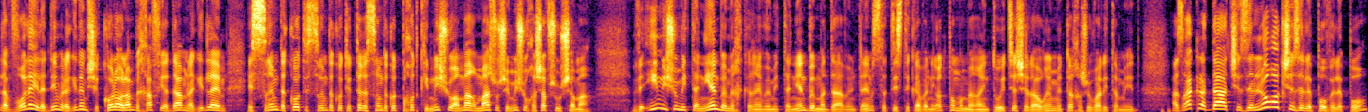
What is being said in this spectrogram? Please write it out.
לבוא לילדים ולהגיד להם שכל העולם בכף ידם, להגיד להם 20 דקות, 20 דקות יותר, 20 דקות פחות, כי מישהו אמר משהו שמישהו חשב שהוא שמע. ואם מישהו מתעניין במחקרים ומתעניין במדע ומתעניין בסטטיסטיקה, ואני עוד פעם אומר, האינטואיציה של ההורים יותר חשובה לי תמיד, אז רק לדעת שזה לא רק שזה לפה ולפה,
